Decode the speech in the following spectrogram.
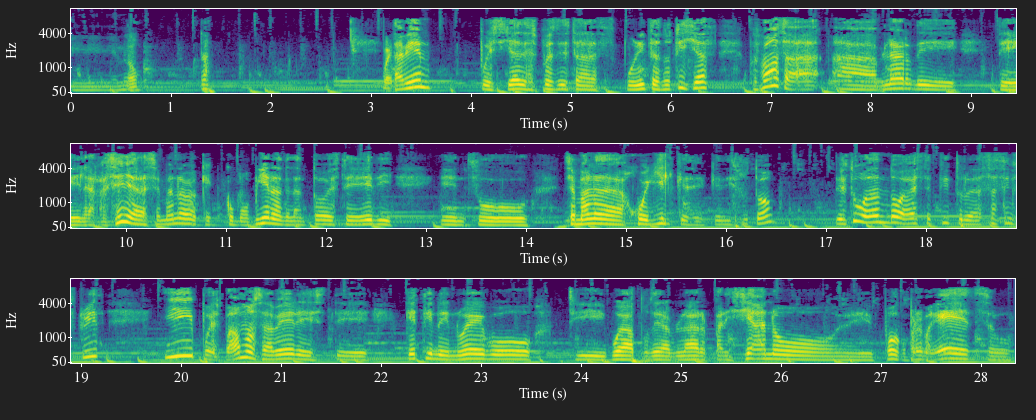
Eh, no. No. Está bien, pues ya después de estas bonitas noticias, pues vamos a, a hablar de, de la reseña de la semana que como bien adelantó este Eddie en su semana jueguil que, que disfrutó, le estuvo dando a este título de Assassin's Creed y pues vamos a ver este qué tiene nuevo, si voy a poder hablar parisiano, eh, puedo comprar baguettes o,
